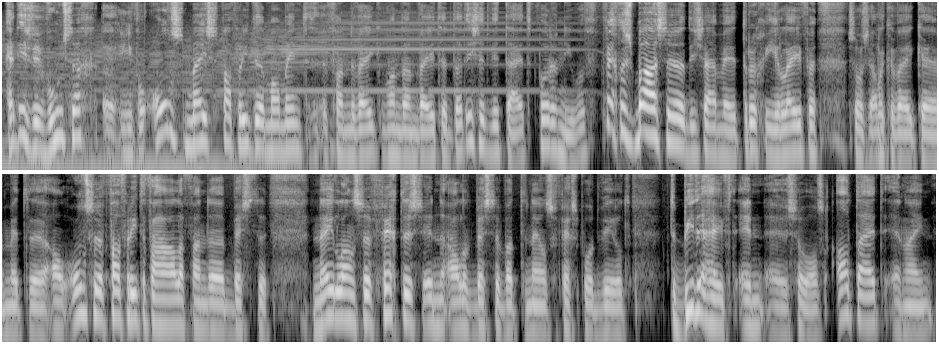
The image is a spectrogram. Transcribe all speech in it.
Het is weer woensdag. eh, in geval ons meest favoriete moment van de week. Want dan weten, dat is het weer tijd voor een nieuwe vechtersbazen. Die zijn weer terug in je leven. Zoals elke week eh, met eh, al onze favoriete verhalen van de beste Nederlandse vechters. En al het beste wat de Nederlandse vechtsportwereld te bieden heeft. En zoals altijd, en alleen,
